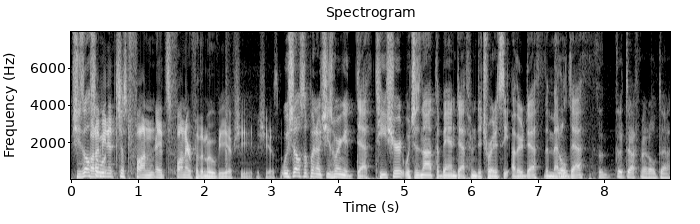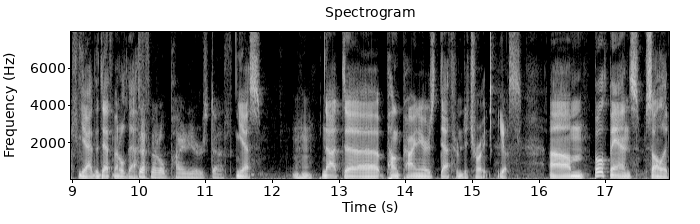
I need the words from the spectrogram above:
she's also. But I mean, it's just fun. It's funner for the movie if she if she is. We should also point out she's wearing a Death T-shirt, which is not the band Death from Detroit. It's the other Death, the metal Death. The, the death metal death. Yeah, the death metal Death. Death metal pioneers death. Yes, Mm-hmm. not uh, punk pioneers Death from Detroit. Yes. Um, both bands solid.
